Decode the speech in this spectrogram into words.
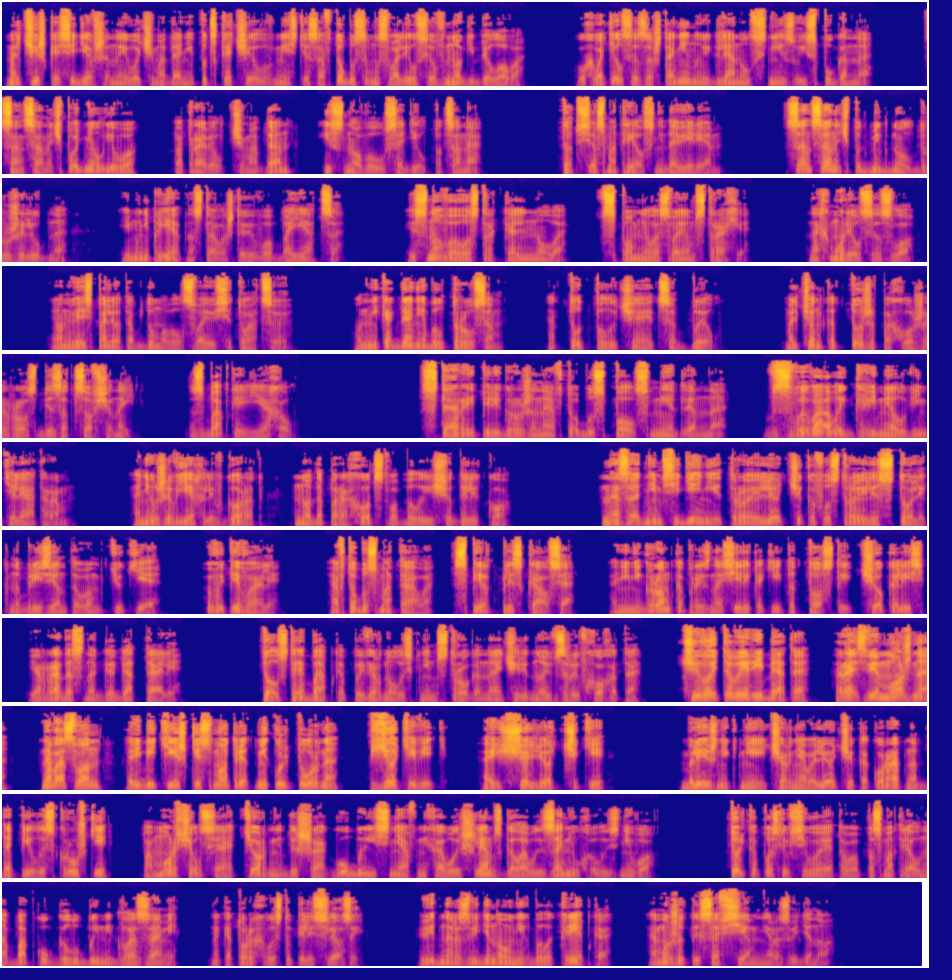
Мальчишка, сидевший на его чемодане, подскочил вместе с автобусом и свалился в ноги Белова. Ухватился за штанину и глянул снизу, испуганно. Сан Саныч поднял его, поправил чемодан и снова усадил пацана. Тот все смотрел с недоверием. Сан Саныч подмигнул дружелюбно. Ему неприятно стало, что его боятся. И снова остро кольнуло. Вспомнил о своем страхе. Нахмурился зло. Он весь полет обдумывал свою ситуацию. Он никогда не был трусом, а тут, получается, был. Мальчонка тоже, похоже, рос безотцовщиной. С бабкой ехал. Старый перегруженный автобус полз медленно. Взвывал и гремел вентилятором. Они уже въехали в город, но до пароходства было еще далеко. На заднем сиденье трое летчиков устроили столик на брезентовом тюке. Выпивали. Автобус мотало, спирт плескался. Они негромко произносили какие-то тосты, чокались и радостно гоготали. Толстая бабка повернулась к ним строго на очередной взрыв хохота. «Чего это вы, ребята? Разве можно? На вас вон ребятишки смотрят некультурно. Пьете ведь? А еще летчики!» Ближний к ней чернявый летчик аккуратно допил из кружки, поморщился, оттер, не дыша, губы и, сняв меховой шлем с головы, занюхал из него. Только после всего этого посмотрел на бабку голубыми глазами, на которых выступили слезы. Видно, разведено у них было крепко, а может и совсем не разведено.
